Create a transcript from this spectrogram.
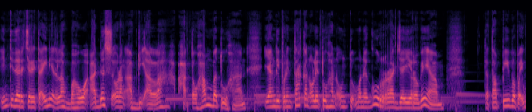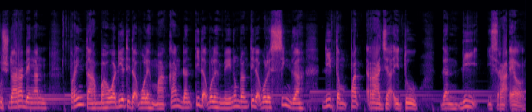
Inti dari cerita ini adalah bahwa ada seorang abdi Allah atau hamba Tuhan yang diperintahkan oleh Tuhan untuk menegur Raja Yerobeam tetapi Bapak Ibu Saudara dengan perintah bahwa dia tidak boleh makan dan tidak boleh minum dan tidak boleh singgah di tempat raja itu dan di Israel.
